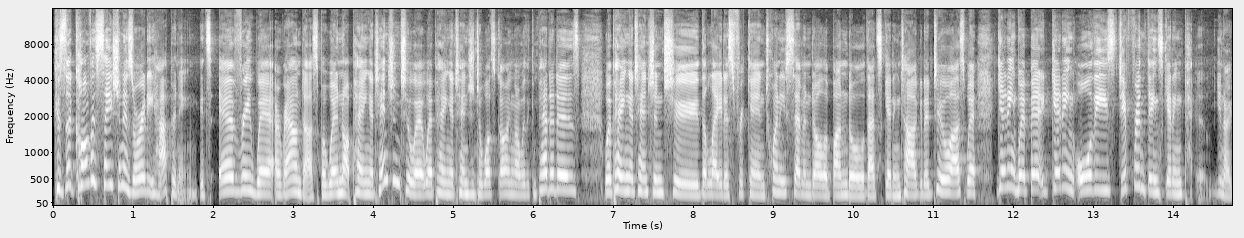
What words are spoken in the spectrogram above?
Because the conversation is already happening. It's everywhere around us, but we're not paying attention to it. We're paying attention to what's going on with the competitors. We're paying attention to the latest freaking $27 bundle that's getting targeted to us. We're getting we're getting all these different things getting you know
